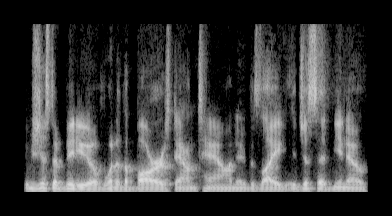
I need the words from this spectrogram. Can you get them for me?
it was just a video of one of the bars downtown. It was like it just said, you know,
